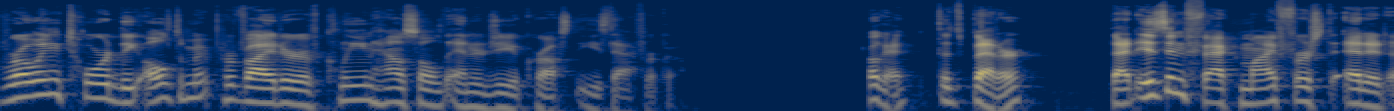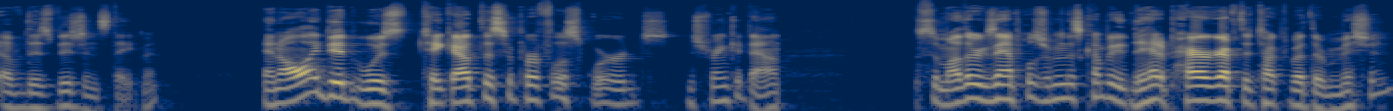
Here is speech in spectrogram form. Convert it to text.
growing toward the ultimate provider of clean household energy across East Africa. Okay, that's better. That is, in fact, my first edit of this vision statement. And all I did was take out the superfluous words and shrink it down. Some other examples from this company they had a paragraph that talked about their mission.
